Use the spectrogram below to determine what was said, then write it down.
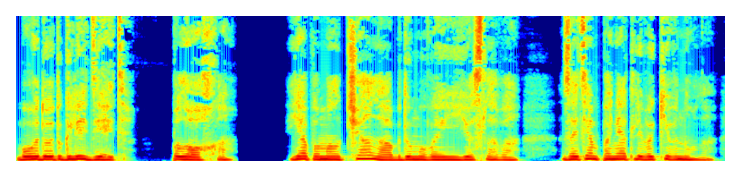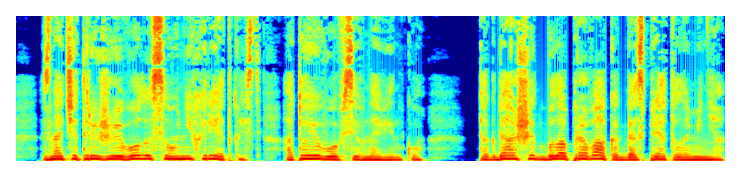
Будут глядеть. Плохо. Я помолчала, обдумывая ее слова, затем понятливо кивнула. Значит, рыжие волосы у них редкость, а то и вовсе в новинку. Тогда Ашит была права, когда спрятала меня.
